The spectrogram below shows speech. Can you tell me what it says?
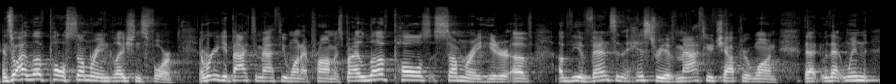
And so I love Paul's summary in Galatians 4. And we're going to get back to Matthew 1, I promise. But I love Paul's summary here of, of the events in the history of Matthew chapter 1. That, that when,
